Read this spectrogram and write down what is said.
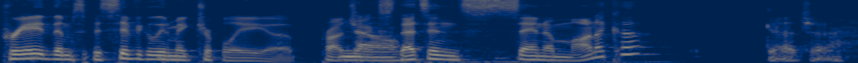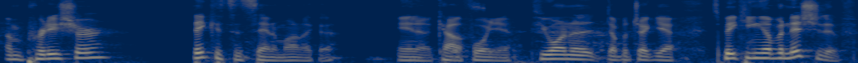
created them specifically to make AAA uh, projects. No. That's in Santa Monica. Gotcha. I'm pretty sure. I think it's in Santa Monica, in uh, California. If you want to double check, yeah. Speaking of initiative,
